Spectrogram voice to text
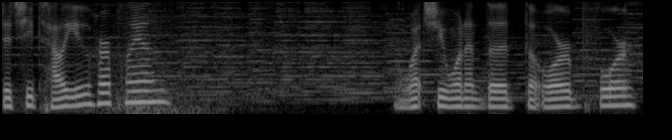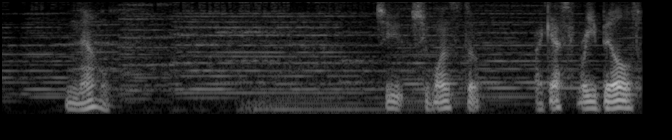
did she tell you her plan? What she wanted the the orb for? No. She she wants to, I guess, rebuild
